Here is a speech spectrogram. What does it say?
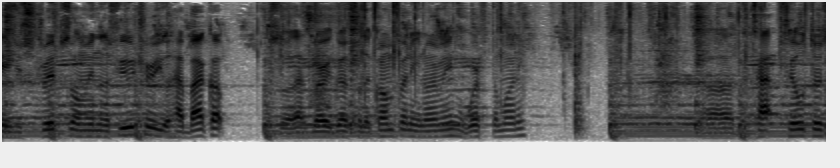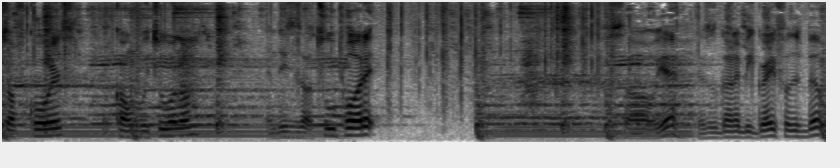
case you strip some in the future, you'll have backup. So that's very good for the company, you know what I mean? Worth the money. Uh, the tap filters, of course, come with two of them. And this is a two ported. So yeah, this is gonna be great for this build.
